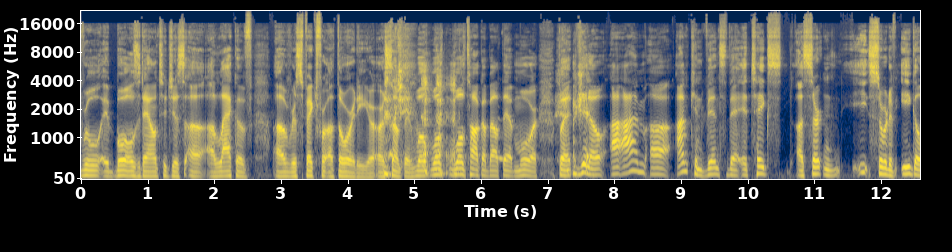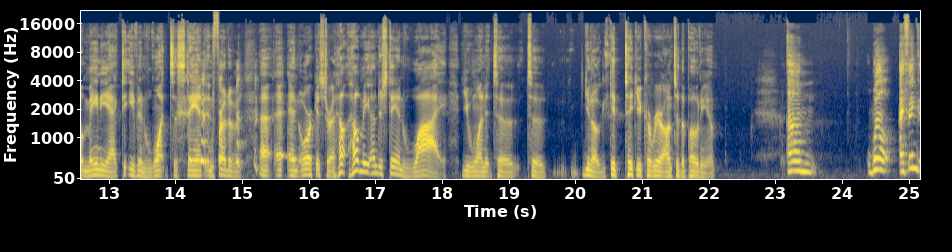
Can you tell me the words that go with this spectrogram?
rule it boils down to just a, a lack of uh, respect for authority or, or something. we'll, we'll we'll talk about that more. But you know, I, I'm uh, I'm convinced that it takes a certain e- sort of egomaniac to even want to stand in front of an orchestra. Help, help me understand why you wanted to to you know get take your career onto the podium. Um, well, I think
